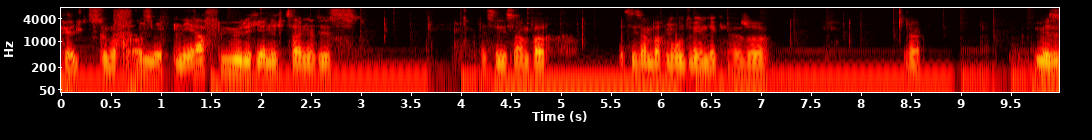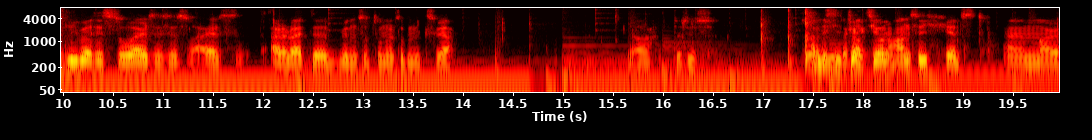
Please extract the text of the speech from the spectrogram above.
hältst du noch aus? Ne- Nerven würde ich ja nicht sagen. Es ist, es ist einfach, es ist einfach notwendig. Also, ja. Mir ist es lieber, es ist so, als es ist, als alle Leute würden so tun, als ob nichts wäre. Ja, das ist, Aber die Situation an sich jetzt einmal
